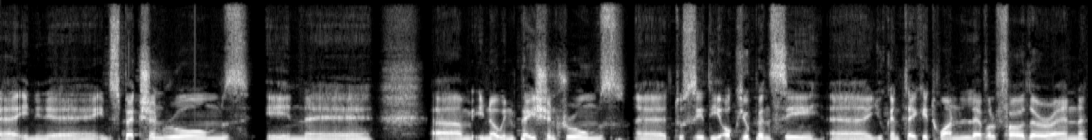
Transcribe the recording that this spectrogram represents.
in uh, inspection rooms, in uh, um, you know in patient rooms to see the occupancy. you can take it one level further and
